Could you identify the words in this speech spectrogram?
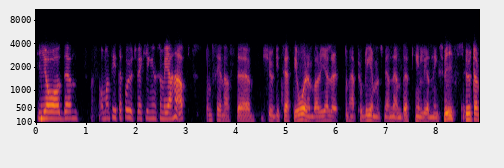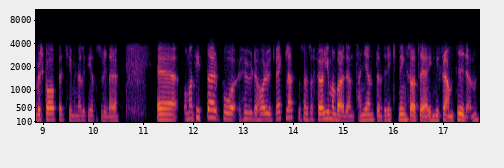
Ja, den, om man tittar på utvecklingen som vi har haft de senaste 20-30 åren vad det gäller de här problemen som jag nämnde inledningsvis, utanförskapet, kriminalitet och så vidare, Eh, om man tittar på hur det har utvecklats och sen så följer man bara den tangentens riktning så att säga in i framtiden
